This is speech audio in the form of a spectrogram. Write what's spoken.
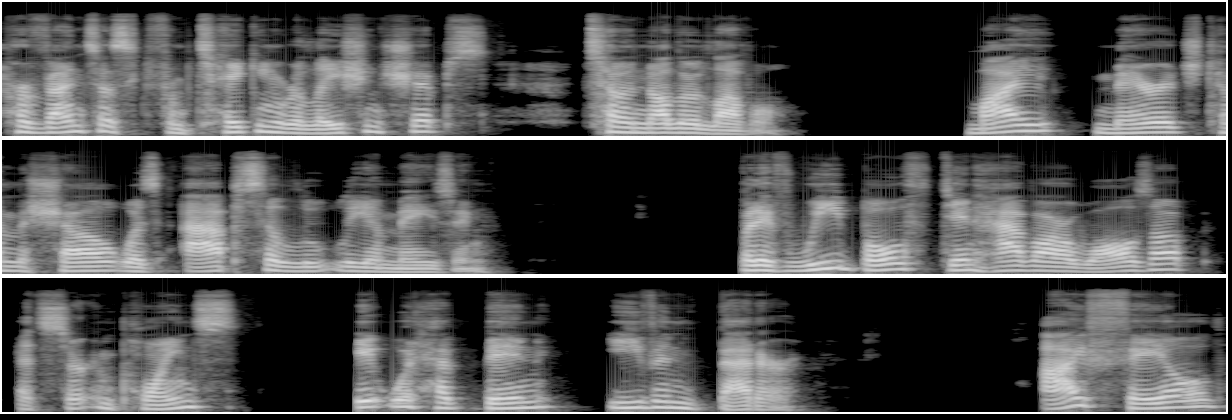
prevents us from taking relationships to another level. My marriage to Michelle was absolutely amazing. But if we both didn't have our walls up at certain points, it would have been even better. I failed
